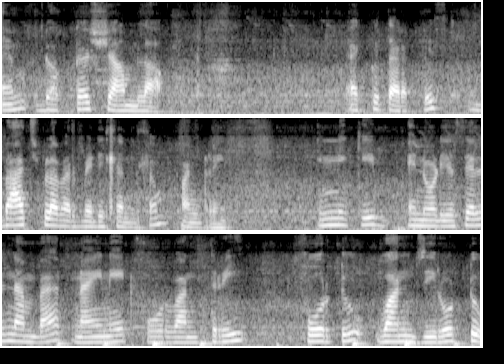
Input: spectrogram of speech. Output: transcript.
am Dr. Shamla, acutherapist Bach flower மெடிசன்ஸும் பண்ணுறேன் இன்றைக்கி என்னுடைய cell number nine eight four one three four two one zero two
